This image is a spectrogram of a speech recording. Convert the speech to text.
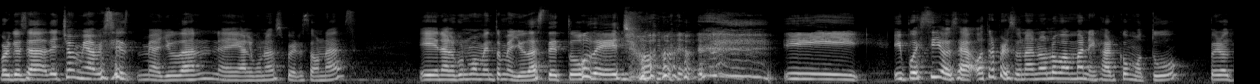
Porque, o sea, de hecho a mí a veces me ayudan eh, algunas personas. En algún momento me ayudaste tú, de hecho. y, y pues sí, o sea, otra persona no lo va a manejar como tú, pero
